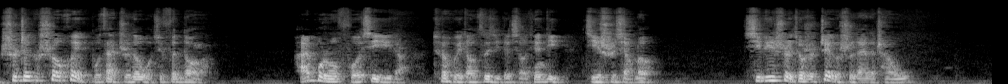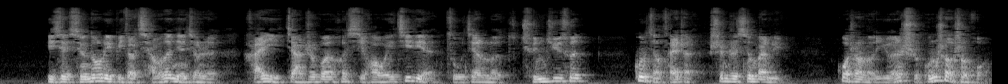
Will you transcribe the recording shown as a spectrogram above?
是这个社会不再值得我去奋斗了，还不如佛系一点，退回到自己的小天地，及时享乐。嬉皮士就是这个时代的产物。一些行动力比较强的年轻人还以价值观和喜好为基点，组建了群居村，共享财产，甚至性伴侣，过上了原始公社生活。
